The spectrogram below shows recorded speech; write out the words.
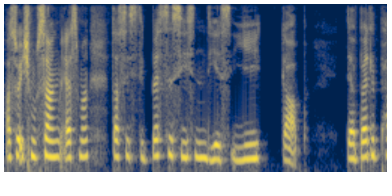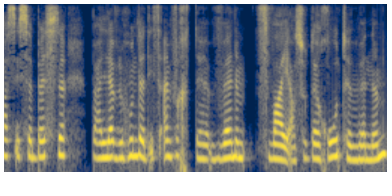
Also ich muss sagen, erstmal, das ist die beste Season, die es je gab. Der Battle Pass ist der beste. Bei Level 100 ist einfach der Venom 2, also der rote Venom,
